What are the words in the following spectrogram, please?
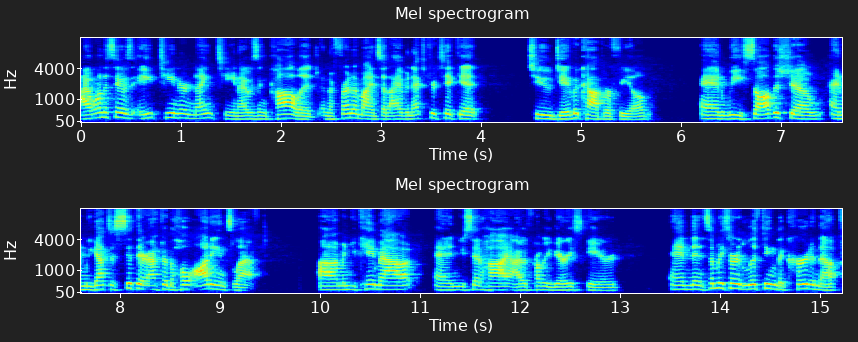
I want to say I was 18 or 19. I was in college, and a friend of mine said I have an extra ticket to David Copperfield, and we saw the show, and we got to sit there after the whole audience left. Um, and you came out and you said hi. I was probably very scared, and then somebody started lifting the curtain up,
